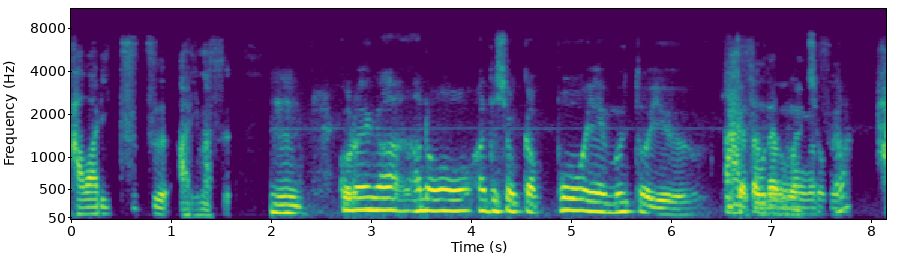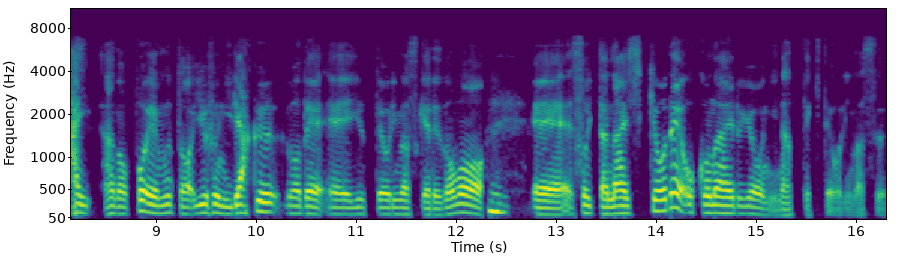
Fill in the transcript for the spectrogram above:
変わりつつあります。うん、これが、あの、あでしょうか、ポエムという言い方になるのでしょうか？はい、あの、ポエムというふうに略語で、えー、言っておりますけれども、うん、えー、そういった内視鏡で行えるようになってきております。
